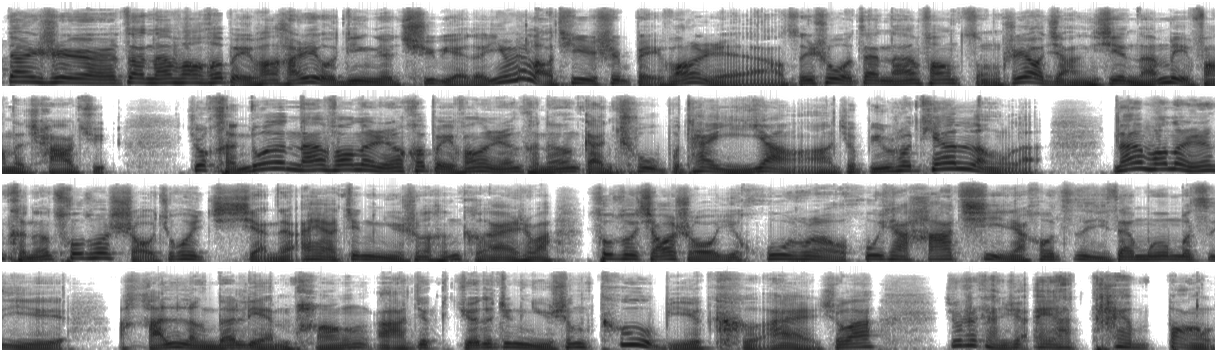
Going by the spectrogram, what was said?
但是在南方和北方还是有一定的区别的，因为老 T 是北方人啊，所以说我在南方总是要讲一些南北方的差距。就很多的南方的人和北方的人可能感触不太一样啊。就比如说天冷了，南方的人可能搓搓手就会显得，哎呀，这个女生很可爱是吧？搓搓小手，一呼出来呼一下哈气，然后自己再摸摸自己寒冷的脸庞啊，就觉得这个女生特别可爱是吧？就是感觉哎呀太棒了。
